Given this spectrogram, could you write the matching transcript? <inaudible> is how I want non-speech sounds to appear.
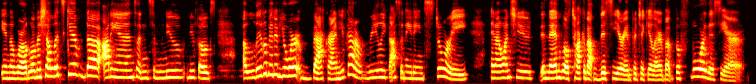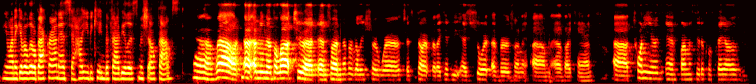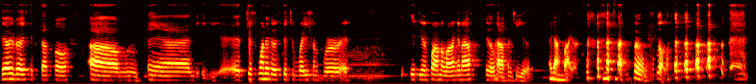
in the world. Well, Michelle, let's give the audience and some new new folks a little bit of your background. You've got a really fascinating story and I want you, and then we'll talk about this year in particular. But before this year, you want to give a little background as to how you became the fabulous Michelle Faust? Yeah, well, I mean, there's a lot to it, and so I'm never really sure where to start, but I give you as short a version um, as I can. Uh, 20 years in pharmaceutical sales, very, very successful. Um, and it's just one of those situations where it, if you're in pharma long enough, it'll happen to you. I got mm. fired. <laughs> Boom. <laughs>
